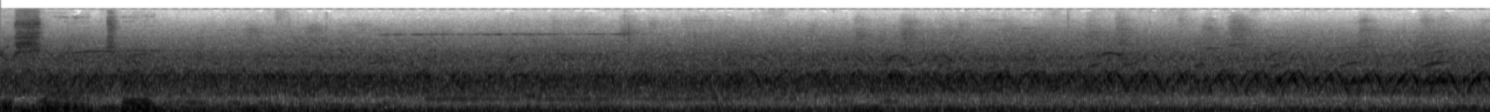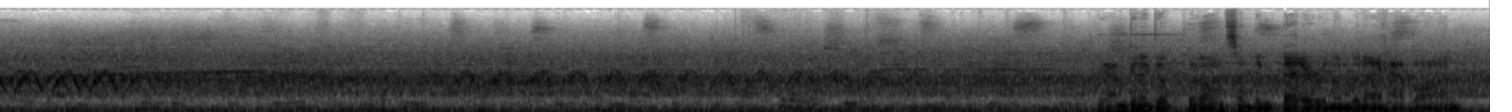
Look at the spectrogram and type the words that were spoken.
You're silent too. I'm gonna go put on something better than what I have on.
